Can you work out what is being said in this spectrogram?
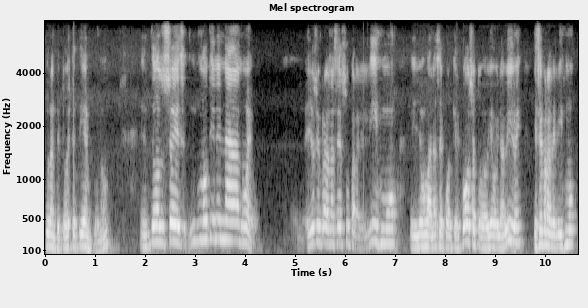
durante todo este tiempo, ¿no? Entonces, no tiene nada nuevo. Ellos siempre van a hacer su paralelismo, ellos van a hacer cualquier cosa, todavía hoy la viven. Ese paralelismo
